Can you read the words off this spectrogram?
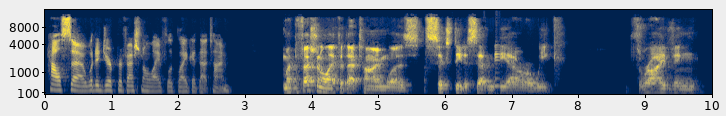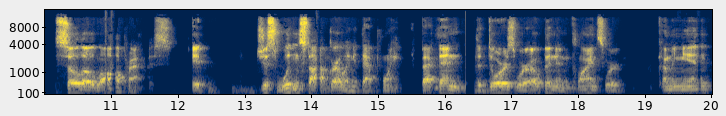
How so? What did your professional life look like at that time? My professional life at that time was 60 to 70 hour a week thriving solo law practice. It just wouldn't stop growing at that point. Back then the doors were open and clients were coming in.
